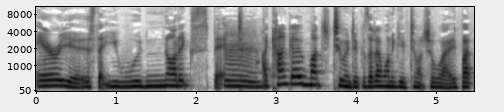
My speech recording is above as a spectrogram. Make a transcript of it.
areas that you would not expect. Mm. I can't go much too into it because I don't want to give too much away, but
